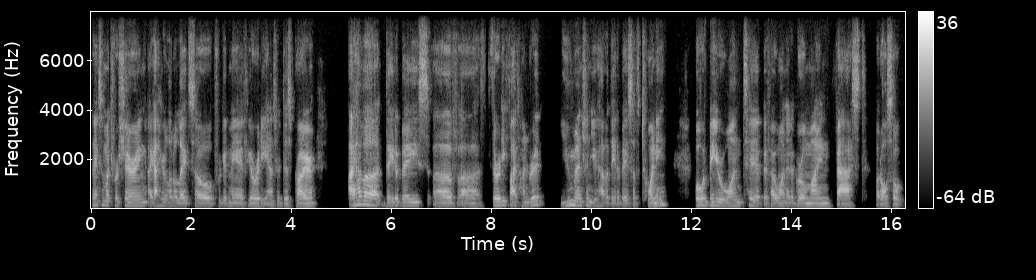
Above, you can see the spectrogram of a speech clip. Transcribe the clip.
thanks so much for sharing. I got here a little late, so forgive me if you already answered this prior. I have a database of uh, 3,500. You mentioned you have a database of 20. What would be your one tip if I wanted to grow mine fast, but also,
